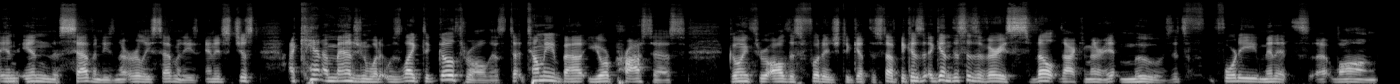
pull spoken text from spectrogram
in in the 70s, in the early 70s, and it's just I can't imagine what it was like to go through all this. T- tell me about your process going through all this footage to get the stuff. Because again this is a very svelte documentary. It moves. It's 40 minutes uh, long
